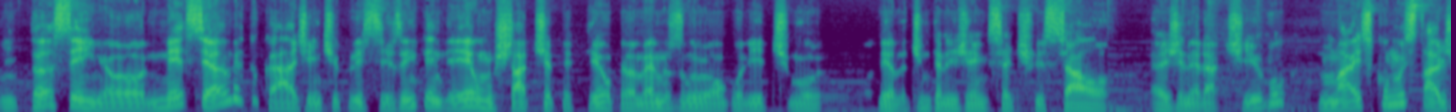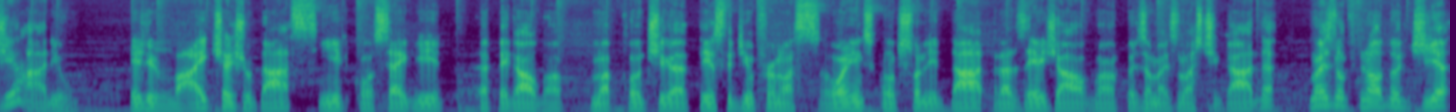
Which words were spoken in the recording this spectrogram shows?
Então, assim, eu, nesse âmbito, cara, a gente precisa entender um chat GPT, ou pelo menos um algoritmo, modelo de inteligência artificial é, generativo, mas como estagiário ele vai te ajudar sim, ele consegue é, pegar uma, uma contiga texto de informações, consolidar, trazer já alguma coisa mais mastigada, mas no final do dia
